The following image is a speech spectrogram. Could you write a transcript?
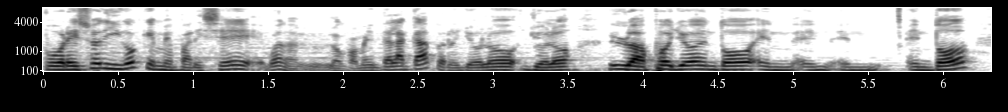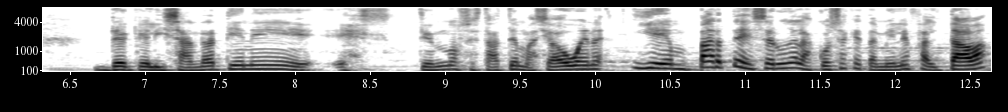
Por eso digo que me parece, bueno, lo comenta la acá, pero yo lo, yo lo, lo apoyo en todo, en, todo, de que Lisandra tiene, tiene unos stats demasiado buena. Y en parte de ser una de las cosas que también le faltaba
